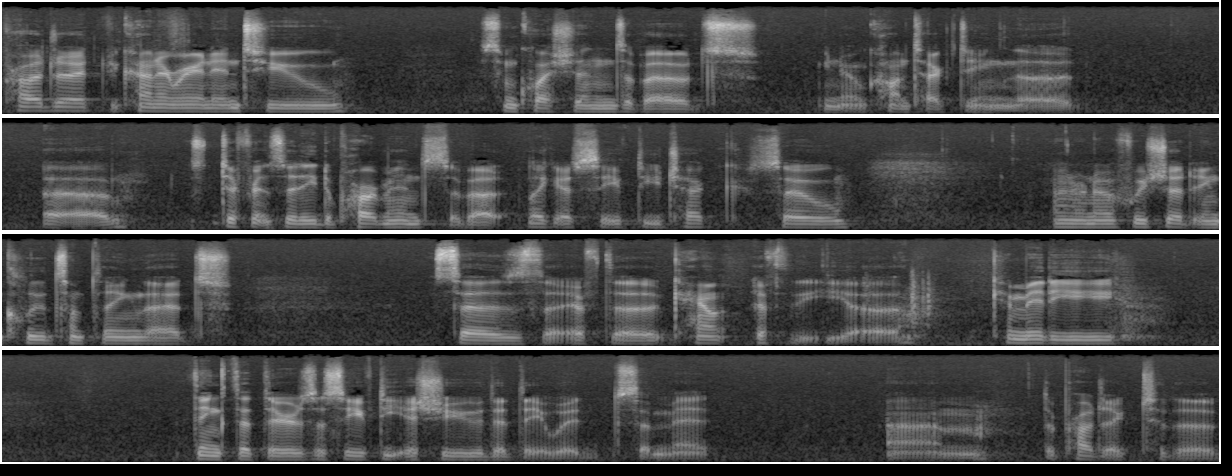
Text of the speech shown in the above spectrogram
project, we kind of ran into some questions about, you know, contacting the uh, different city departments about like a safety check. So I don't know if we should include something that says that if the count, if the uh, committee think that there's a safety issue, that they would submit um, the project to the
